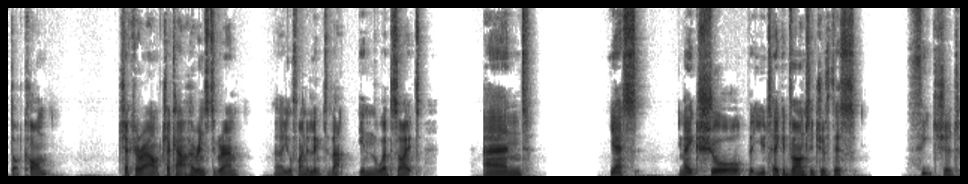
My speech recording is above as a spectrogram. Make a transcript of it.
dot com. Check her out. Check out her Instagram. Uh, you'll find a link to that in the website. And yes, make sure that you take advantage of this featured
